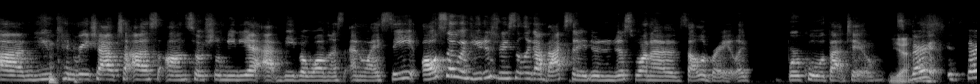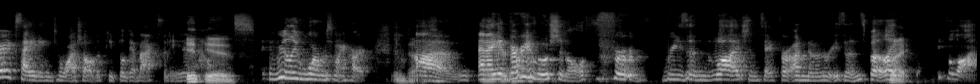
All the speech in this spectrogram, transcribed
um, you can reach out to us on social media at viva wellness nyc also if you just recently got vaccinated and just want to celebrate like we're cool with that too. Yeah. It's very it's very exciting to watch all the people get vaccinated. It now. is. It really warms my heart. Um, and I, I get very emotional for reasons. Well, I shouldn't say for unknown reasons, but like right. it's a lot.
